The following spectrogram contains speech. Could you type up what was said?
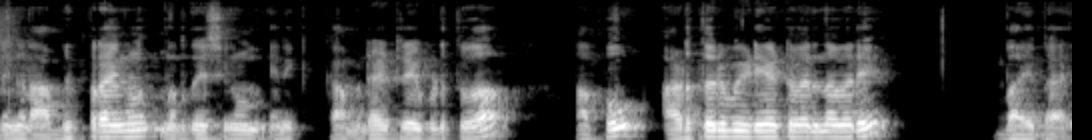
നിങ്ങളുടെ അഭിപ്രായങ്ങളും നിർദ്ദേശങ്ങളും എനിക്ക് കമന്റായിട്ട് രേഖപ്പെടുത്തുക. അപ്പോൾ അടുത്തൊരു വീഡിയോ ആയിട്ട് വരുന്നവരെ ബൈ ബൈ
